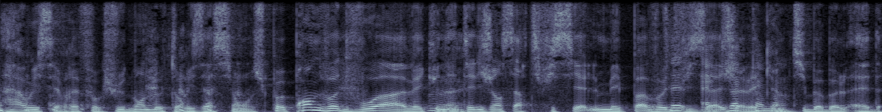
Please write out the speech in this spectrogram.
Ah oui, c'est vrai, il faut que je vous demande l'autorisation. Je peux prendre votre voix avec une intelligence artificielle, mais pas votre visage avec un petit bubble head.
